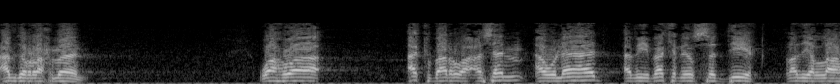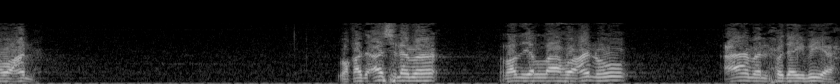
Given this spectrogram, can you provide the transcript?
عبد الرحمن وهو أكبر وأسن أولاد أبي بكر الصديق رضي الله عنه. وقد أسلم رضي الله عنه عام الحديبية.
